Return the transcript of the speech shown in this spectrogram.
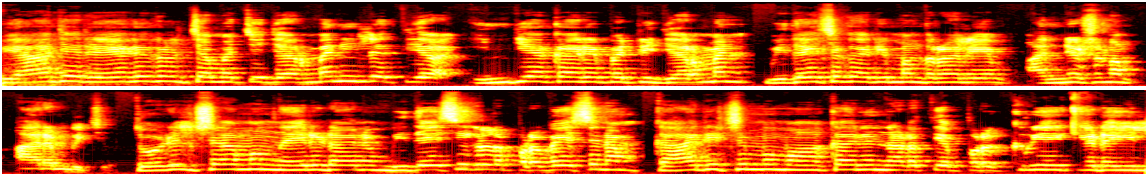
വ്യാജ രേഖകൾ ചമച്ച് ജർമ്മനിയിലെത്തിയ ഇന്ത്യക്കാരെ പറ്റി ജർമ്മൻ വിദേശകാര്യ മന്ത്രാലയം അന്വേഷണം ആരംഭിച്ചു. തൊഴിൽ ക്ഷാമം നേരിടാനും വിദേശികളുടെ പ്രവേശനം കാര്യക്ഷമമാക്കാനും നടത്തിയ പ്രക്രിയയ്ക്കിടയിൽ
